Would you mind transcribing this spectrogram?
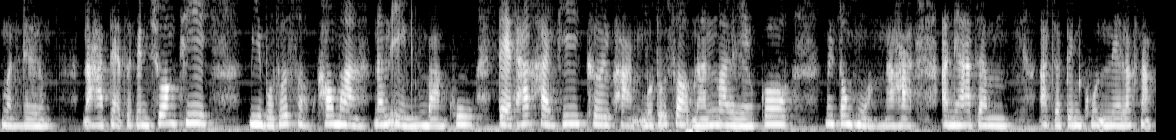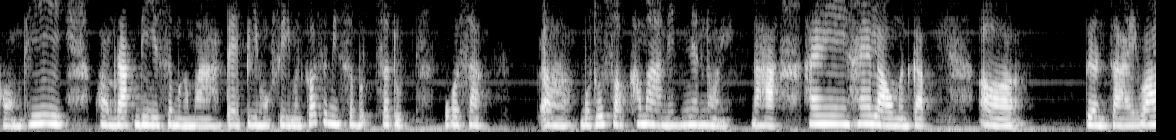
เหมือนเดิม นะคะแต่จะเป็นช่วงที่มีบททดสอบเข้ามานั่นเองบางคู่ แต่ถ้าใครที่เคยผ่านบททดสอบนั้นมาแล้วก็ไม่ต้องห่วงนะคะ อันนี้อาจจะอาจจะเป็นคนในลักษณะของที่ความรักดีเสมอมา แต่ปี 64 มันก็จะมีสะดุดสะดุดอุปสรรคบททดสอบเข้ามานิดนิดหน่อยนะคะให้ให้เราเหมือนกับเเตือนใจว่า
